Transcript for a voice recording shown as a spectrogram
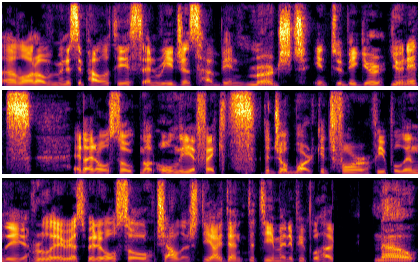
a lot of municipalities and regions have been merged into bigger units. And that also not only affects the job market for people in the rural areas, but it also challenged the identity many people have now,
